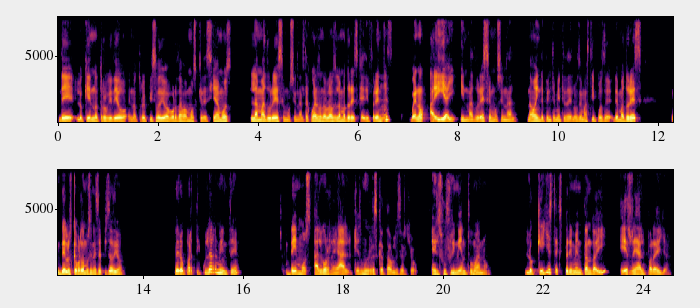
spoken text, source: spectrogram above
de lo que en otro video, en otro episodio abordábamos, que decíamos la madurez emocional. ¿Te acuerdas cuando hablamos de la madurez? Que hay diferentes. Bueno, ahí hay inmadurez emocional, ¿no? Independientemente de los demás tipos de, de madurez de los que abordamos en ese episodio. Pero particularmente vemos algo real, que es muy rescatable, Sergio, el sufrimiento humano. Lo que ella está experimentando ahí es real para ella.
